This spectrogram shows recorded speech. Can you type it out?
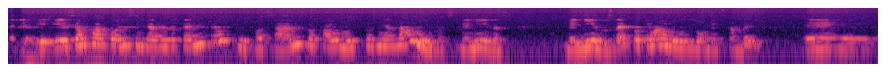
É, esse é um fator assim, que às vezes até me preocupa, sabe? Que eu falo muito com as minhas alunas, meninas, meninos, né? Porque eu tenho alunos homens também. É,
